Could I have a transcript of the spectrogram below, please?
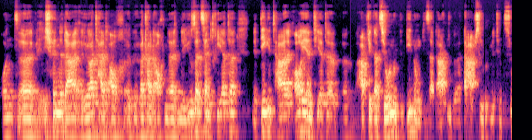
Und äh, ich finde, da gehört halt auch, gehört halt auch eine, eine userzentrierte, eine digital orientierte äh, Applikation und Bedienung dieser Daten gehört da absolut mit hinzu.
